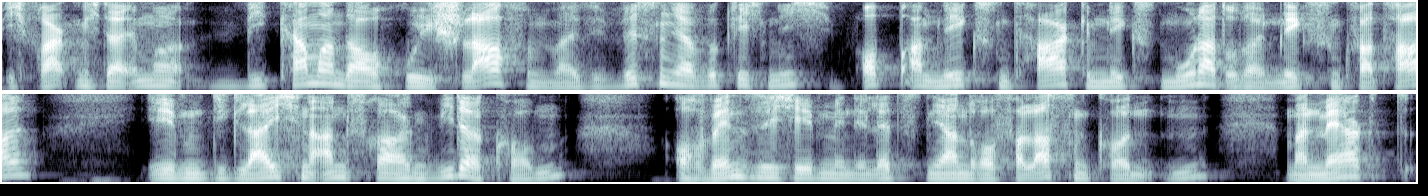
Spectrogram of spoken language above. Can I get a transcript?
ich frage mich da immer, wie kann man da auch ruhig schlafen? Weil sie wissen ja wirklich nicht, ob am nächsten Tag, im nächsten Monat oder im nächsten Quartal eben die gleichen Anfragen wiederkommen, auch wenn sie sich eben in den letzten Jahren darauf verlassen konnten. Man merkt,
